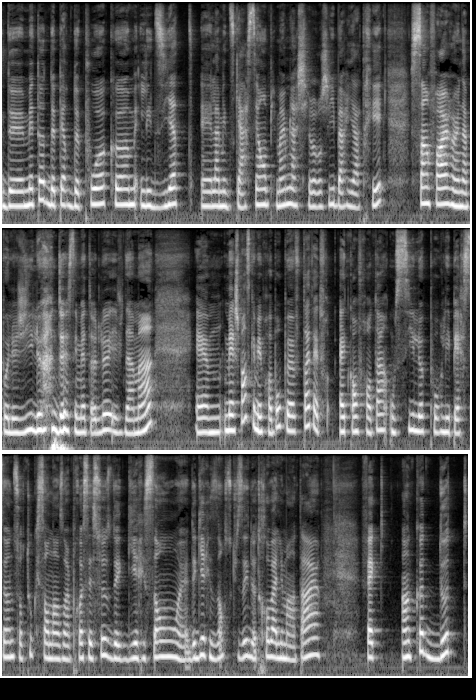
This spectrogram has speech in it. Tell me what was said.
de méthodes de perte de poids comme les diètes, euh, la médication, puis même la chirurgie bariatrique, sans faire une apologie de ces méthodes-là, évidemment. Euh, mais je pense que mes propos peuvent peut-être être, confrontants aussi pour les personnes, surtout qui sont dans un processus de guérison, euh, de guérison, excusez, de troubles alimentaires. Fait en cas de doute,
